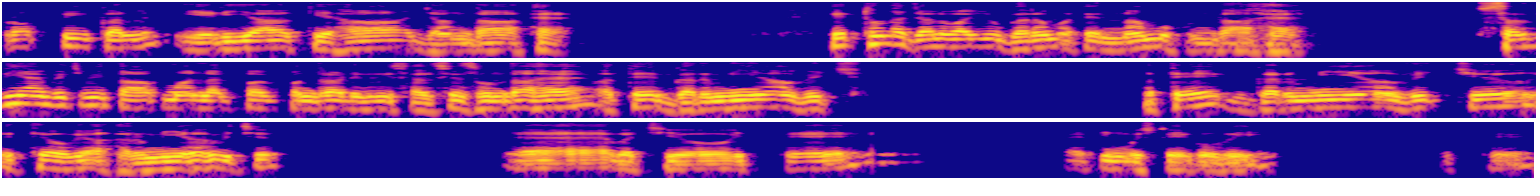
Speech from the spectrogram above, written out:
ਟ੍ਰੋਪੀਕਲ ਏਰੀਆ ਕਿਹਾ ਜਾਂਦਾ ਹੈ। ਇੱਥੋਂ ਦਾ ਜਲਵਾਯੂ ਗਰਮ ਅਤੇ ਨਮ ਹੁੰਦਾ ਹੈ। ਸਰਦੀਆਂ ਵਿੱਚ ਵੀ ਤਾਪਮਾਨ ਲਗਭਗ 15 ਡਿਗਰੀ ਸੈਲਸੀਅਸ ਹੁੰਦਾ ਹੈ ਅਤੇ ਗਰਮੀਆਂ ਵਿੱਚ ਅਤੇ ਗਰਮੀਆਂ ਵਿੱਚ, ਇੱਥੇ ਹੋ ਗਿਆ ਹਰਮੀਆਂ ਵਿੱਚ। ਇਹ ਬੱਚਿਓ, ਇੱਥੇ ਟਾਈਪਿੰਗ ਮਿਸਟੇਕ ਹੋ ਗਈ। ਇੱਥੇ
